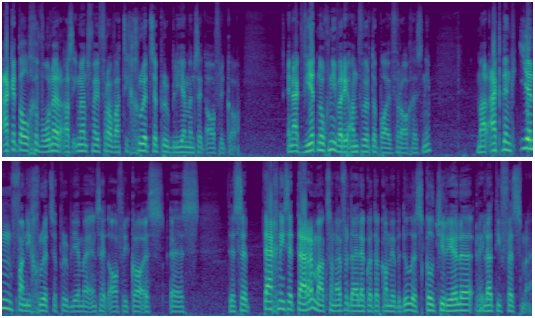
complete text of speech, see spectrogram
ek het al gewonder as iemand vir my vra wat is die grootste probleem in Suid-Afrika. En ek weet nog nie wat die antwoord op daai vraag is nie. Maar ek dink een van die grootste probleme in Suid-Afrika is is dis 'n tegniese term, maar ek sal nou verduidelik wat ek daarmee bedoel, is kulturele relativisme.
